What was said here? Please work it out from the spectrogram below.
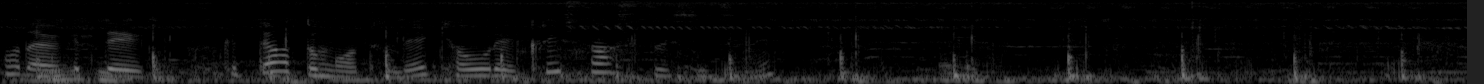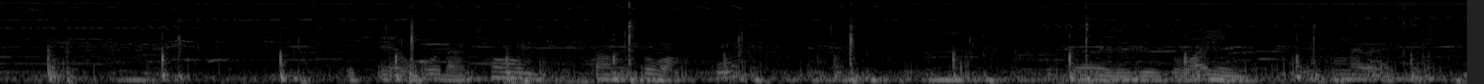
어, 나 여기 그때, 그때 왔던 것 같은데? 겨울에 크리스마스 시즌에? 그때 오고, 난 처음 다음에 또 왔고, 그때 여기 그 와인 카메라 있어.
